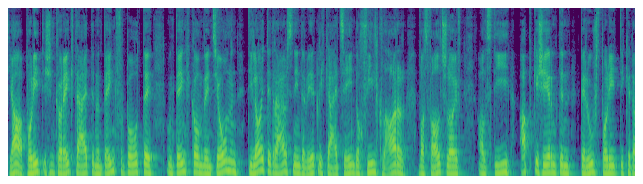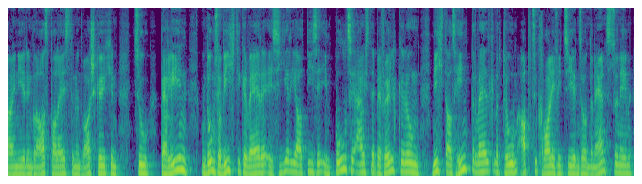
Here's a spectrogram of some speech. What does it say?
ja, politischen Korrektheiten und Denkverbote und Denkkonventionen. Die Leute draußen in der Wirklichkeit sehen doch viel klarer, was falsch läuft, als die abgeschirmten Berufspolitiker da in ihren Glaspalästen und Waschküchen zu Berlin. Und umso wichtiger wäre es hier ja, diese Impulse aus der Bevölkerung nicht als Hinterwäldlertum abzuqualifizieren, sondern ernst zu nehmen.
